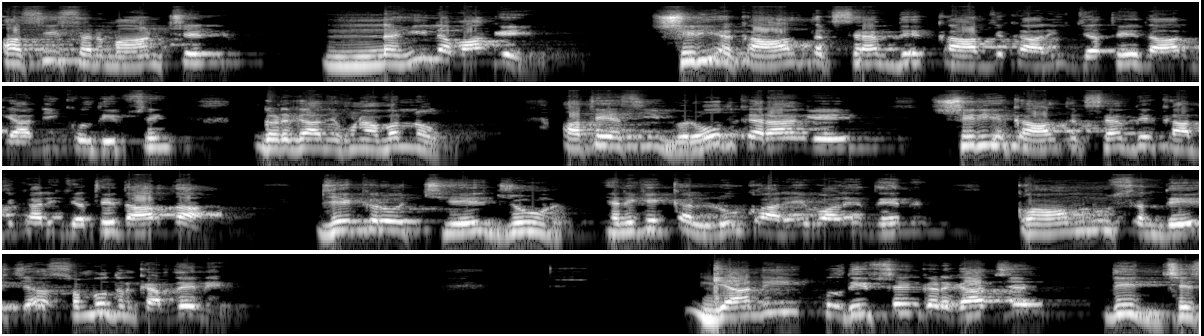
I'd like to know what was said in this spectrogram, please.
ਅਸੀਂ ਸਨਮਾਨ ਚਿੰਨ੍ਹ ਨਹੀਂ ਲਵਾਂਗੇ। ਸ਼੍ਰੀ ਅਕਾਲ ਤਖਤ ਸਾਹਿਬ ਦੇ ਕਾਰਜਕਾਰੀ ਜਥੇਦਾਰ ਗਿਆਨੀ ਕੁਲਦੀਪ ਸਿੰਘ ਗੜਗਾ ਹੁਣਾਂ ਵੱਲੋਂ ਅਤੇ ਅਸੀਂ ਵਿਰੋਧ ਕਰਾਂਗੇ ਸ਼੍ਰੀ ਅਕਾਲ ਤਖਤ ਸਾਹਿਬ ਦੇ ਕਾਰਜਕਾਰੀ ਜਥੇਦਾਰ ਦਾ। ਜੇਕਰ ਉਹ 6 ਜੂਨ, ਯਾਨੀ ਕਿ ਘੱਲੂ ਘਾਰੇ ਵਾਲੇ ਦਿਨ ਕੌਮ ਨੂੰ ਸੰਦੇਸ਼ ਜਾਂ ਸੰਬੋਧਨ ਕਰਦੇ ਨੇ ਗਿਆਨੀ ਕੁਲਦੀਪ ਸਿੰਘ ਗੜਗੱਜ ਦੀ ਜਿਸ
